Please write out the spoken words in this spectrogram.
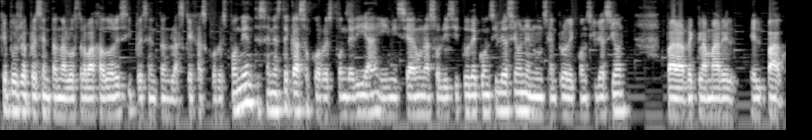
que pues representan a los trabajadores y presentan las quejas correspondientes. En este caso correspondería iniciar una solicitud de conciliación en un centro de conciliación para reclamar el, el pago.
